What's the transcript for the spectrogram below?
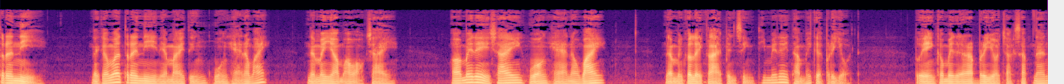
ตรณีในคำว่าตรณีเนี่ยหมายถึงห่วงแหนเอาไว้เนี่ยไม่ยอมเอาออกใช้พอไม่ได้ใช้ห่วงแหนเอาไว้ นี่ยมันก็เลยกลายเป็นสิ่งที่ไม่ได้ทำให้เกิดประโยชน์ ตัวเองก็ไม่ได้รับประโยชน์จากทรัพย์นั้น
